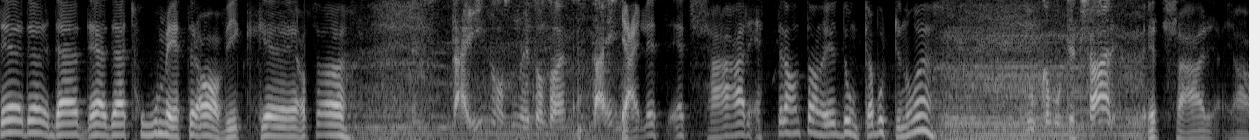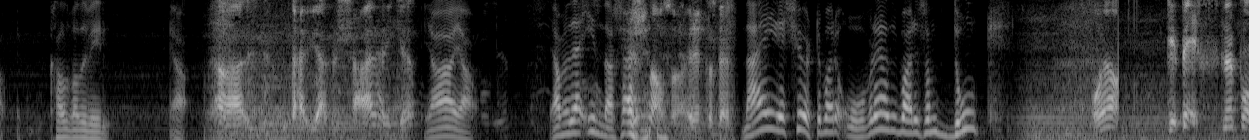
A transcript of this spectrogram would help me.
det, det, det, er- det, det to meter avvik. uh, altså En stein? Åssen vet du at det er en stein? ja, eller et, et skjær, et eller annet. da. Vi dunka borti noe. Dunka borti et skjær? Et skjær, ja. Kall hva du vil. Ja. Ja, det er jo gjerne skjær, er det ikke? Ja, ja. Ja, men det er innaskjærs. Altså, rett og slett. Nei, jeg kjørte bare over det. Det Bare sånn dunk. Å ja. GPS-ene på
